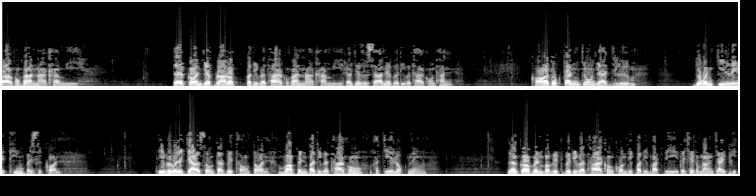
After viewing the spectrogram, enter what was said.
ราวของพระอนาคามี แต่ก่อนจะปรารบปฏิปทาของพระอนาคามี เราจะศึกษาในปฏิปทาของท่าน ขอทุกท่านจงอย่าลืม โยนกิเลสทิ้งไปซะก่อน ที่พระพุทธเจ้าทรงตัดไปท้องตอนว่าเป็นปฏิปทาของอเจโลกหนึ่ง แล้วก็เป็นปฏิปทาของคนที่ปฏิบัติดี แต่ใช้กำลังใจผิด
